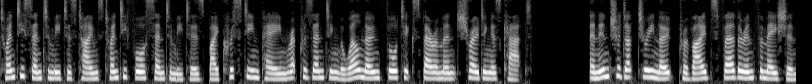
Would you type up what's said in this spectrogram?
20 cm x 24 cm by Christine Payne representing the well-known thought experiment Schrödinger's cat. An introductory note provides further information.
